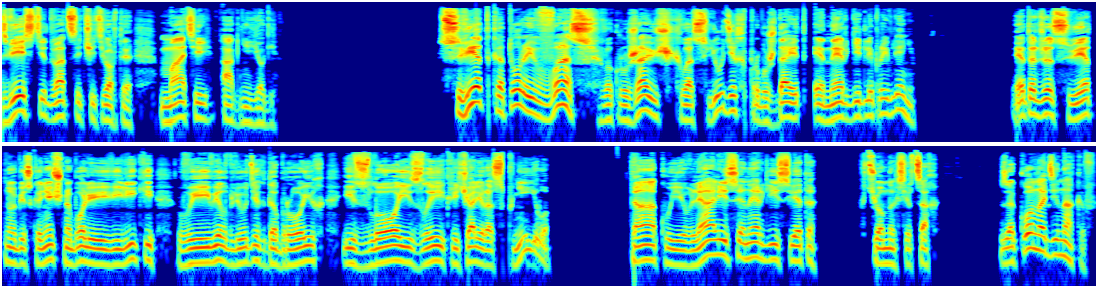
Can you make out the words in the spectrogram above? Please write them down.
224. Матерь Агни-йоги Свет, который в вас, в окружающих вас людях, пробуждает энергии для проявления. Этот же свет, но бесконечно более великий, выявил в людях добро их, и зло, и злые кричали «распни его». Так уявлялись энергии света в темных сердцах. Закон одинаков.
